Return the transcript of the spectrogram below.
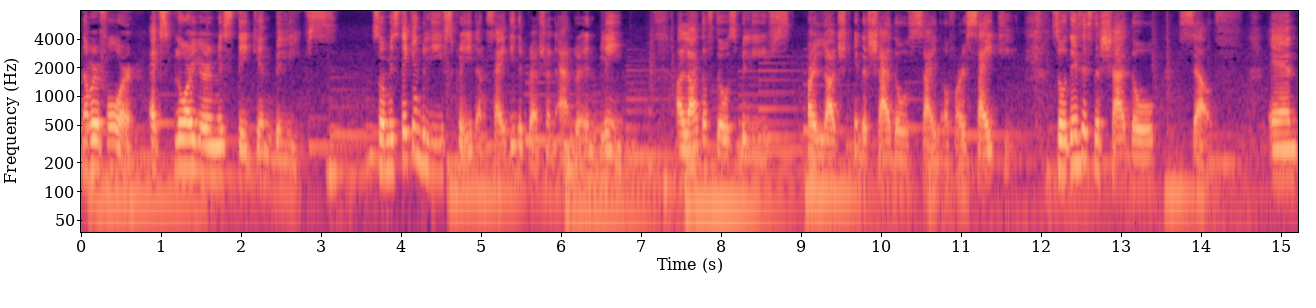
Number four, explore your mistaken beliefs. So, mistaken beliefs create anxiety, depression, anger, and blame. A lot of those beliefs are lodged in the shadow side of our psyche. So, this is the shadow self. And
